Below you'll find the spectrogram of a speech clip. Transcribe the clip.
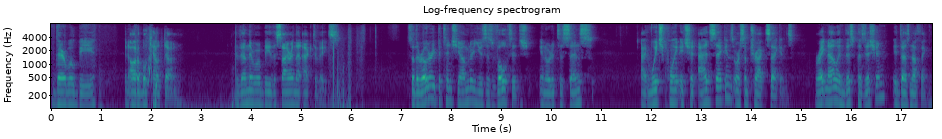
there will be an audible countdown. And then there will be the siren that activates. So the rotary potentiometer uses voltage in order to sense at which point it should add seconds or subtract seconds. Right now in this position, it does nothing.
